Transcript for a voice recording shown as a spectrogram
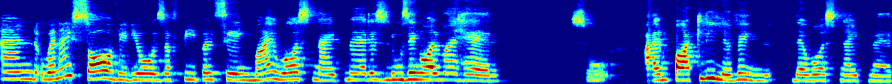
And when I saw videos of people saying, my worst nightmare is losing all my hair. So, I'm partly living their worst nightmare.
